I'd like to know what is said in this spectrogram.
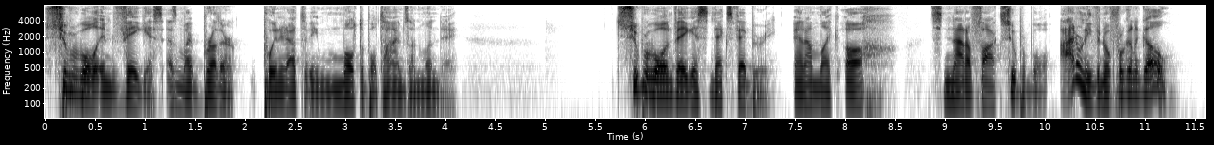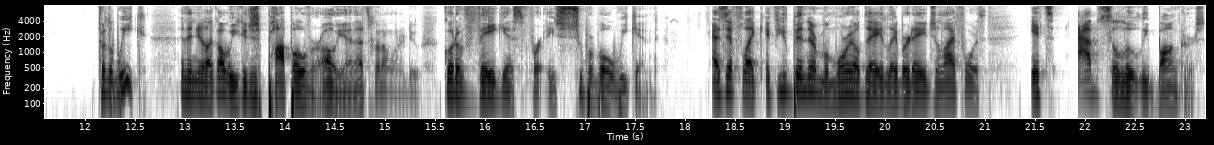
Super Bowl in Vegas, as my brother pointed out to me multiple times on Monday. Super Bowl in Vegas next February. And I'm like, oh, it's not a Fox Super Bowl. I don't even know if we're going to go for the week. And then you're like, oh, well, you could just pop over. Oh, yeah, that's what I want to do. Go to Vegas for a Super Bowl weekend. As if, like, if you've been there Memorial Day, Labor Day, July 4th, it's absolutely bonkers.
